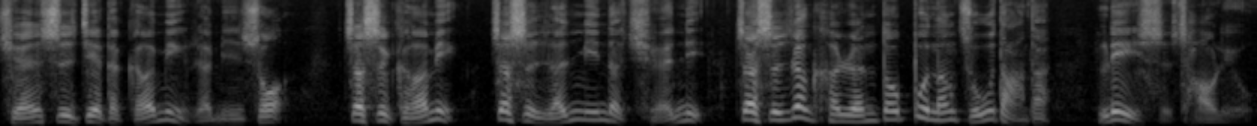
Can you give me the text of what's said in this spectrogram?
全世界的革命人民说：“这是革命。”这是人民的权利，这是任何人都不能阻挡的历史潮流。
